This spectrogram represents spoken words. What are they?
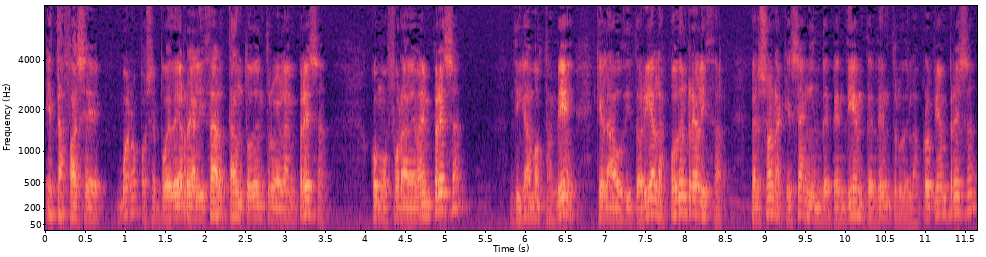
Esta fase, bueno, pues se puede realizar tanto dentro de la empresa como fuera de la empresa. Digamos también que las auditorías las pueden realizar personas que sean independientes dentro de la propia empresa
